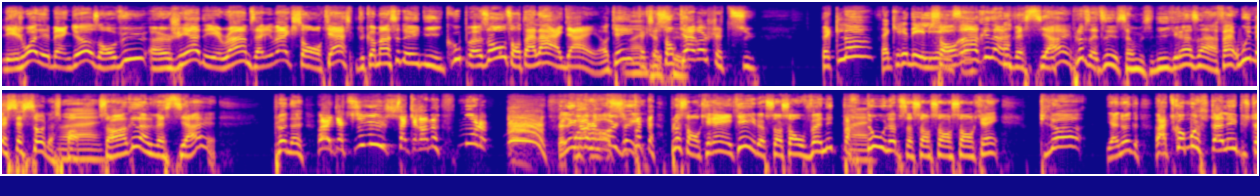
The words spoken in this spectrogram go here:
les joueurs des Bengals ont vu un géant des Rams arriver avec son casque, puis de commencer à donner des coups, puis eux autres sont allés à la guerre, OK? fait que se sont sûr. garochés dessus. Fait que là, Ça crée des ils sont ça. rentrés dans le vestiaire. Puis là, vous allez dire, ça, c'est des grands enfants. Oui, mais c'est ça, le sport. Ouais. Ils sont rentrés dans le vestiaire. Puis là, hey, t'as-tu vu, sacrément? Moi, là, ah! Puis là, ils sont craqués, là. Ils sont, venus de partout, là. Puis ils sont, sont, sont craints. Puis là, il y en a. de- En tout cas, moi, je suis allé. Puis je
